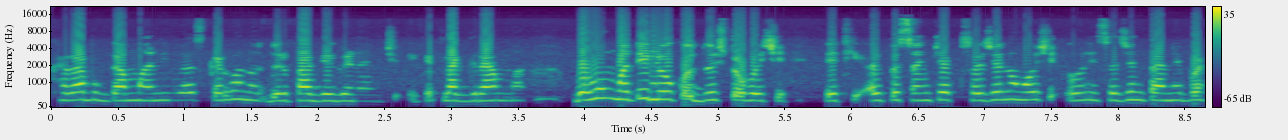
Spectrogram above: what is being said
ખરાબ ગામમાં નિવાસ કરવાનો દુર્ભાગ્ય ગણાય છે. કેટલાક ગ્રામમાં બહુમતી લોકો દુષ્ટ હોય છે. તેથી અલ્પસંખ્યક સજ્જનો હોય છે એની સજ્જનતાને પણ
